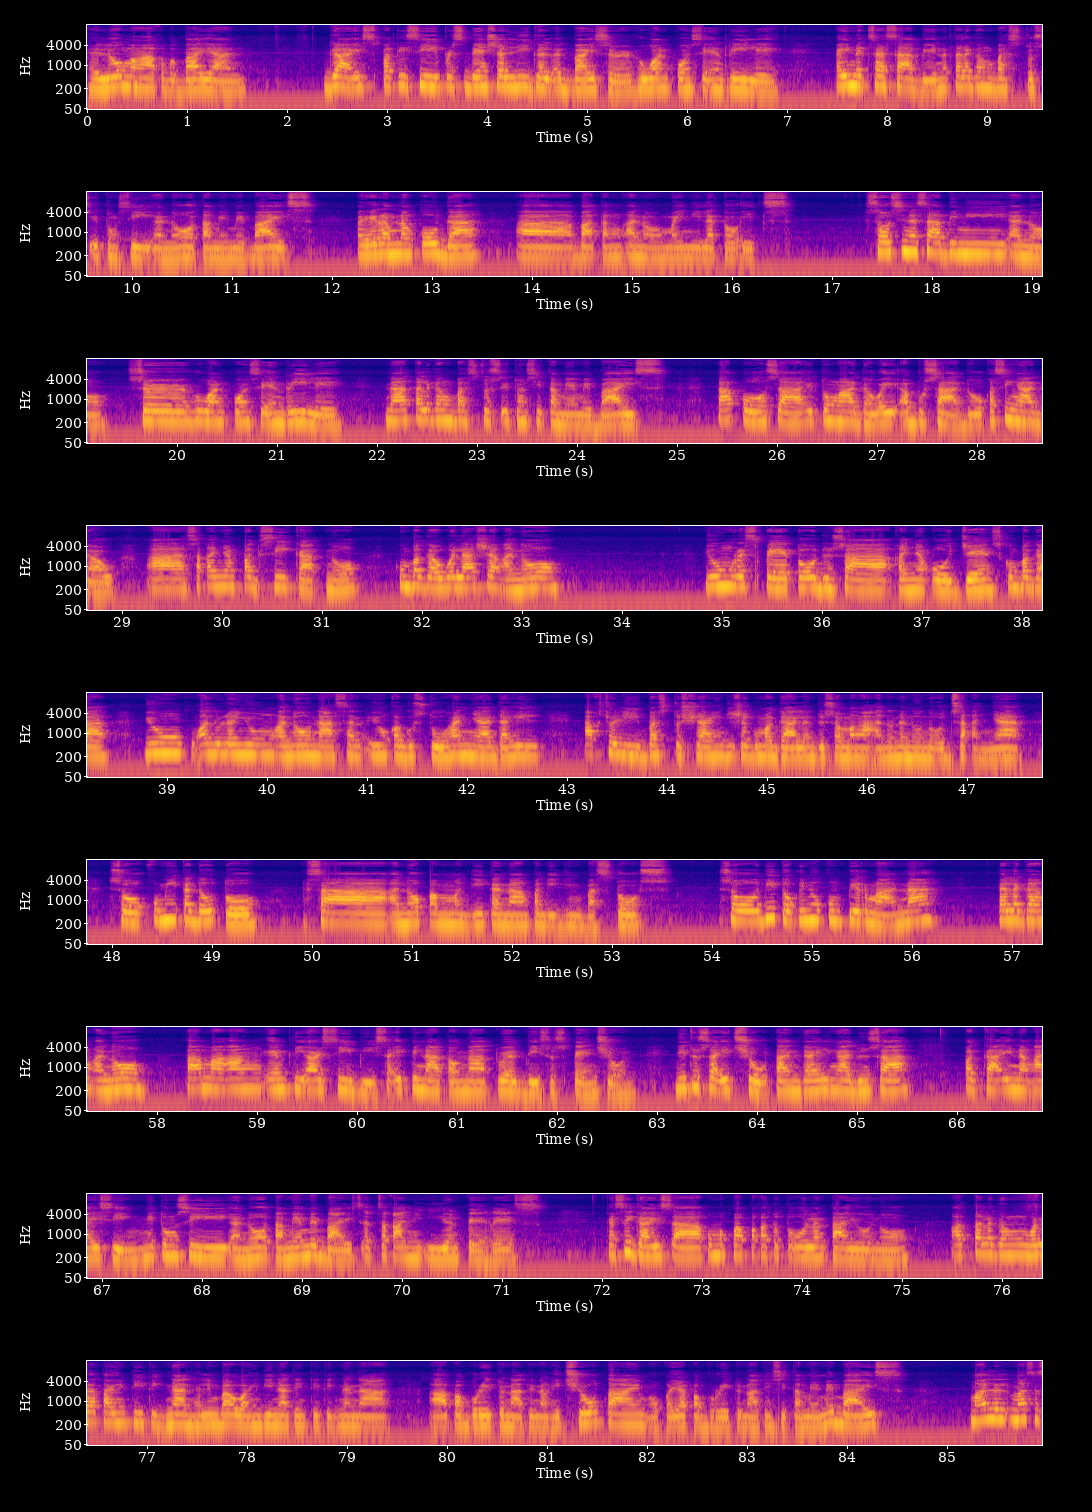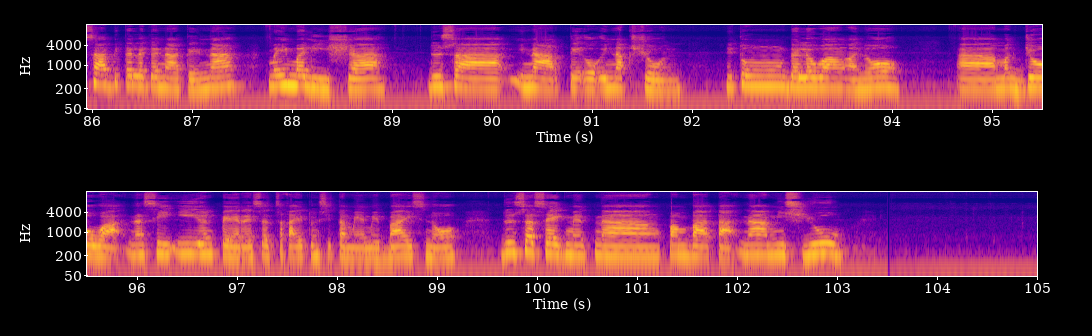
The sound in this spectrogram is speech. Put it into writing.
Hello mga kababayan. Guys, pati si Presidential Legal Advisor Juan Ponce Enrile ay nagsasabi na talagang bastos itong si ano, Tameme Vice. Pahiram ng koda, ah, batang ano, Maynila Toits. So sinasabi ni ano, Sir Juan Ponce Enrile na talagang bastos itong si Tameme Vice. Tapos, ah, ito nga daw ay abusado kasi nga daw ah, sa kanyang pagsikat, no? Kumbaga, wala siyang ano, yung respeto dun sa kanyang audience. Kumbaga, yung kung ano lang yung ano, nasa, yung kagustuhan niya dahil actually, bastos siya, hindi siya gumagalang dun sa mga ano, nanonood sa kanya. So, kumita daw to sa ano, pamamagitan ng pagiging bastos. So, dito kinukumpirma na talagang ano, tama ang MTRCB sa ipinataw na 12-day suspension dito sa It's Showtime dahil nga dun sa pagkain ng icing nitong si ano, Tameme Vice at saka ni Ion Perez. Kasi guys, ah, kung magpapakatotoo lang tayo, no, at talagang wala tayong titignan. Halimbawa, hindi natin titignan na ah, paborito natin ng It's Showtime o kaya paborito natin si Tameme Vice, malal- masasabi talaga natin na may mali siya dun sa inarte o inaksyon nitong dalawang ano ah, magjowa na si Ion Perez at saka itong si Tameme Vice no? Dun sa segment ng pambata na Miss You.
